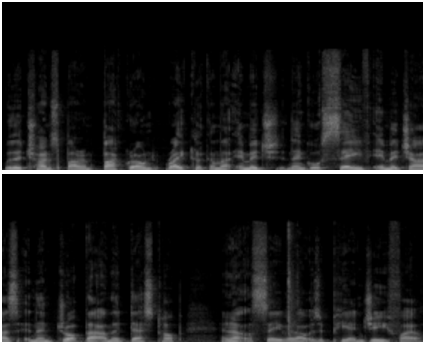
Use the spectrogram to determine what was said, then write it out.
with a transparent background. Right click on that image and then go save image as and then drop that on the desktop and that'll save it out as a PNG file.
